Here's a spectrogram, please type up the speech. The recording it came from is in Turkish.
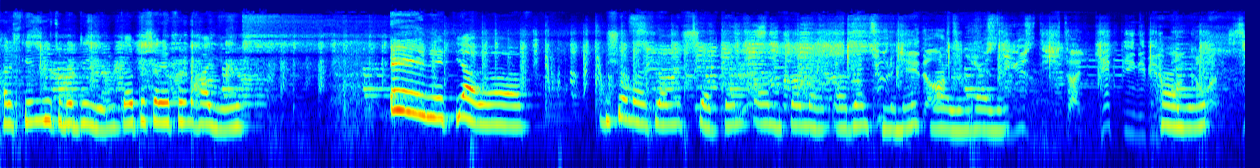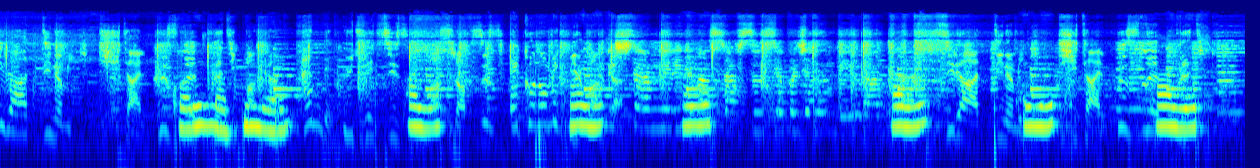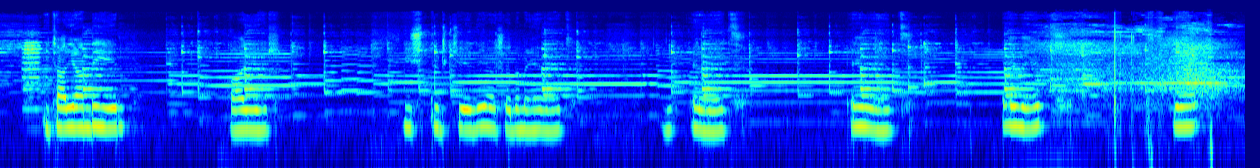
Karakterin YouTuber değil. Galatasaray formu hayır. Evet ya. Bir şey olmaz yanlış yaptım. Ama bir şey olmaz. Arjantinli mi? Türkiye'de Hayır, hayır. %100 dijital yepyeni bir Hayır. banka. bilmiyorum. Hayır. Hayır. Hayır. Hayır. Evet. Hayır. İtalyan değil. Hayır. Hiç Türkiye'de yaşadım evet. Evet. Evet. Evet. Ve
